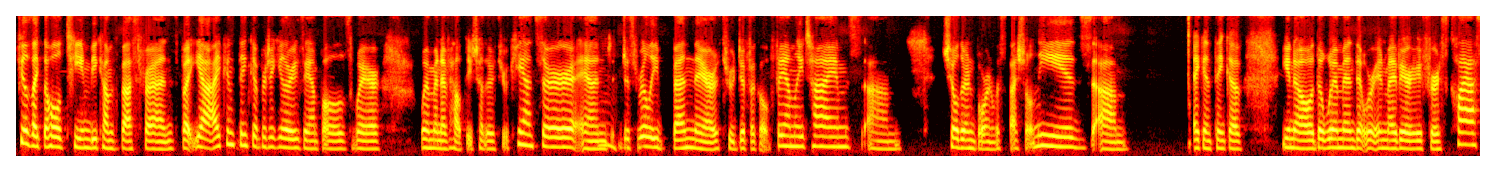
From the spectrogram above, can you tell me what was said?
feels like the whole team becomes best friends. But yeah, I can think of particular examples where women have helped each other through cancer and mm. just really been there through difficult family times, um, children born with special needs. Um, I can think of, you know, the women that were in my very first class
